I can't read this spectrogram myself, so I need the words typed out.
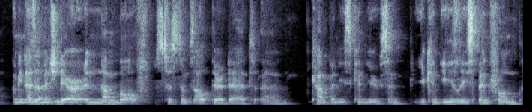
I mean, as I mentioned, there are a number of systems out there that um, companies can use, and you can easily spend from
